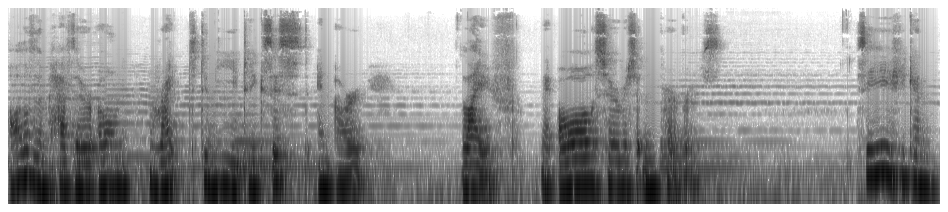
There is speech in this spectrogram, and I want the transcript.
All of them have their own right to be, to exist in our life. They all serve a certain purpose. See if you can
